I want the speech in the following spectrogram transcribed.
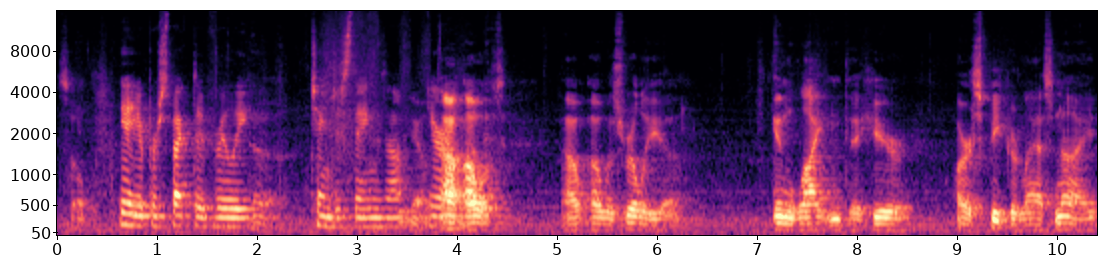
So, Yeah. Your perspective really uh, changes things on yeah, your. I, I was, I, I was really uh, enlightened to hear our speaker last night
